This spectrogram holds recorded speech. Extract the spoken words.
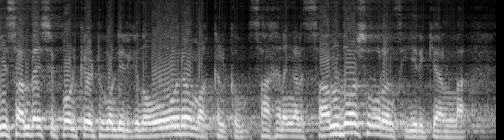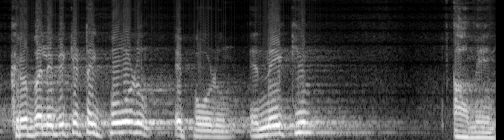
ഈ സന്ദേശം ഇപ്പോൾ കേട്ടുകൊണ്ടിരിക്കുന്ന ഓരോ മക്കൾക്കും സഹനങ്ങൾ സന്തോഷപൂർവം സ്വീകരിക്കാനുള്ള കൃപ ലഭിക്കട്ടെ ഇപ്പോഴും എപ്പോഴും എന്നേക്കും. ആമേൻ.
